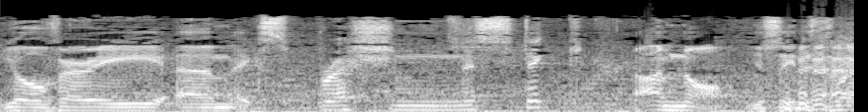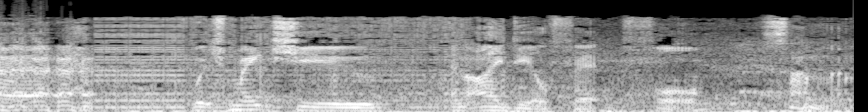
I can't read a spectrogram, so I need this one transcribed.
You're very um, expressionistic. I'm not. You see, this where, which makes you an ideal fit for Sandman.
